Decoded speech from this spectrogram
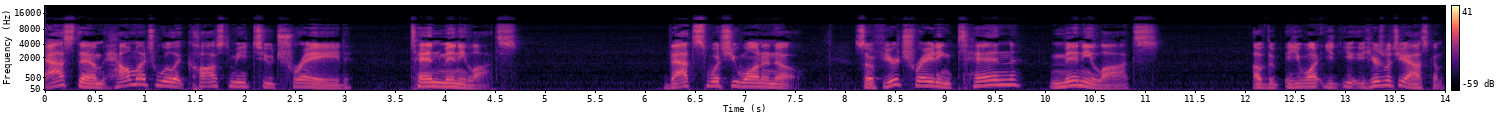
ask them how much will it cost me to trade 10 mini lots? That's what you want to know. So if you're trading 10 mini lots of the you want you, you, here's what you ask them.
